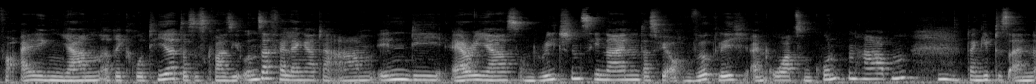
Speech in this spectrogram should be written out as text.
vor einigen Jahren rekrutiert. Das ist quasi unser verlängerter Arm in die Areas und Regions hinein, dass wir auch wirklich ein Ohr zum Kunden haben. Mhm. Dann gibt es ein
